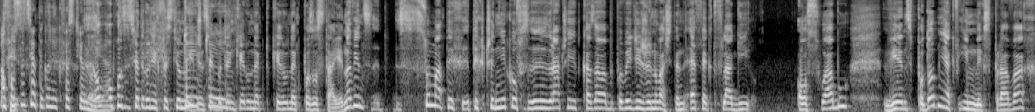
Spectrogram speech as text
Opozycja tego nie kwestionuje. Opozycja tego nie kwestionuje, więc jakby ten kierunek, kierunek pozostaje. No więc suma tych, tych czynników raczej kazałaby powiedzieć, że no właśnie ten efekt flagi osłabł, więc podobnie jak w innych sprawach,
